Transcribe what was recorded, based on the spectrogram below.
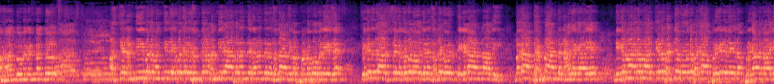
महान्तोणगण्डन्तो ಅಸ್ಯ ನಂದೀಪದ ಮಂದಿರ ಯುವಕರ ಸುಂದರ ಮಂದಿರಾಪರಂದ ಅನಂತರ ಸದಾಶಿವ ಪ್ರಣವೋಪದೇಶ ವಿಗತದಾಸ್ಯ ಸಬಲೋಚನ ಸದಗೌರ್ತಿಗಿಡಾನ್ನಾದಿ ಮಗ ಬ್ರಹ್ಮಾಂಡ ನಾಜಗಾಯ ನಿಗಮಾಗಮಾತ್ಯರ ಪಂಚಭೂತ ಮಗ ಪ್ರಗಟವೇದ ಪ್ರಗಾತಾಯ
